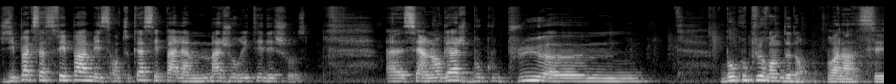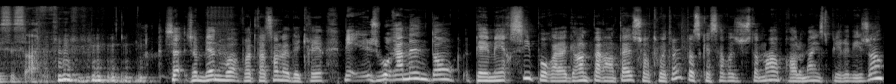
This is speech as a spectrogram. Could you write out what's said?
Je dis pas que ça se fait pas, mais en tout cas, c'est pas la majorité des choses. Euh, c'est un langage beaucoup plus euh, beaucoup plus rentre dedans. Voilà, c'est ça. J'aime bien votre façon de la décrire. Mais je vous ramène donc, ben merci pour la grande parenthèse sur Twitter, parce que ça va justement probablement inspirer les gens.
